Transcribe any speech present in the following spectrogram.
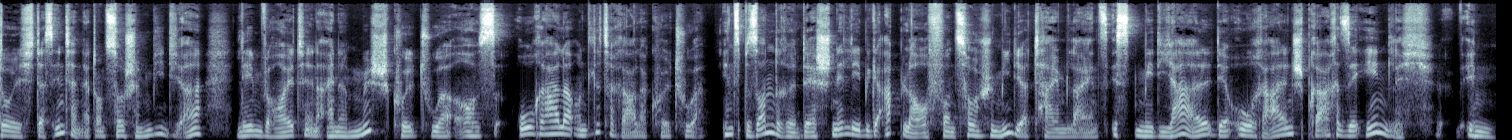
Durch das Internet und Social Media leben wir heute in einer Mischkultur aus oraler und literaler Kultur. Insbesondere der schnelllebige Ablauf von Social Media Timelines ist medial der oralen Sprache sehr ähnlich. In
